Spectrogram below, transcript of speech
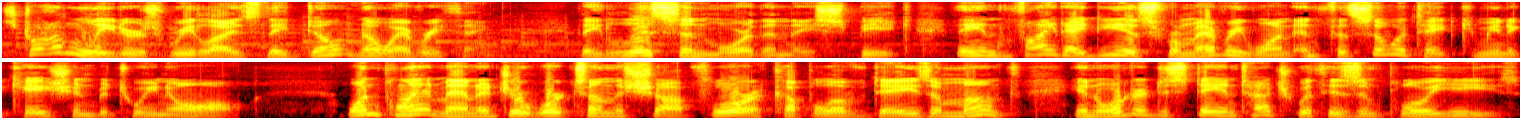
Strong leaders realize they don't know everything. They listen more than they speak. They invite ideas from everyone and facilitate communication between all. One plant manager works on the shop floor a couple of days a month in order to stay in touch with his employees.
